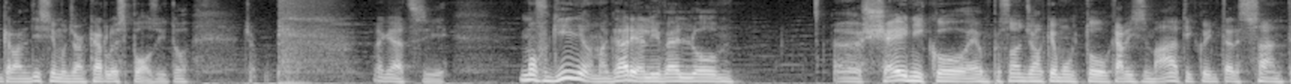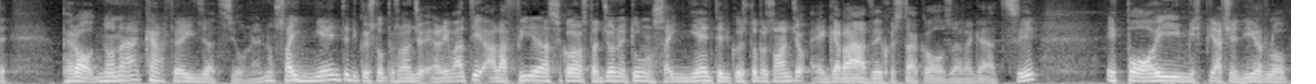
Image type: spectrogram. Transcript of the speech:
grandissimo Giancarlo Esposito. Cioè, pff, ragazzi, Moff Gideon magari a livello eh, scenico è un personaggio anche molto carismatico, interessante, però non ha caratterizzazione, non sai niente di questo personaggio. E arrivati alla fine della seconda stagione tu non sai niente di questo personaggio, è grave questa cosa, ragazzi. E poi mi spiace dirlo,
